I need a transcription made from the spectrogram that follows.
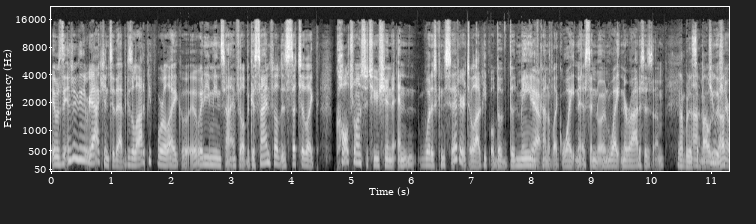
It was the interesting to see the reaction to that because a lot of people were like, "What do you mean Seinfeld?" Because Seinfeld is such a like cultural institution and what is considered to a lot of people the the main Yeah. kind of like whiteness and, and white neuroticism. No, but it's um, about Jewish nothing.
